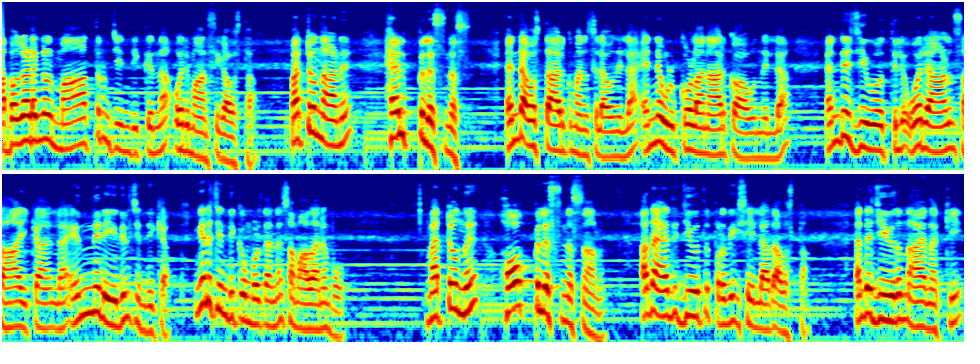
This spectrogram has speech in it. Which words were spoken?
അപകടങ്ങൾ മാത്രം ചിന്തിക്കുന്ന ഒരു മാനസികാവസ്ഥ. മറ്റൊന്നാണ് ഹെൽപ്ലെസ്നെസ് എന്റെ അവസ്ഥ ആർക്കും മനസ്സിലാവുന്നില്ല. എന്നെ ഉൾക്കൊള്ളാൻ ആർക്കും ആവുന്നില്ല. എന്റെ ജീവിതത്തിൽ ഒരാളും സഹായിക്കാനില്ല എന്ന രീതിയിൽ ചിന്തിക്കാം. ഇങ്ങനെ ചിന്തിക്കുമ്പോൾ തന്നെ സമാധാനം പോകും. മറ്റൊന്ന് ഹോപ്പ്ലെസ്നെസ് ആണ്. അതായത് ജീവിതത്തിൽ പ്രതീക്ഷയില്ലാത്ത അവസ്ഥ. എന്റെ ജീവിതം നായ നക്കി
